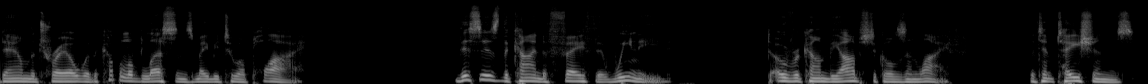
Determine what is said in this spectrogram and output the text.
down the trail with a couple of lessons maybe to apply. This is the kind of faith that we need to overcome the obstacles in life, the temptations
